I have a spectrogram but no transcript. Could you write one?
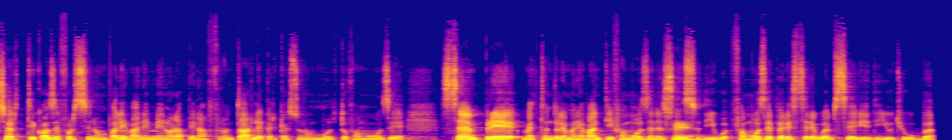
certe cose forse non valeva nemmeno la pena affrontarle perché sono molto famose, sempre mettendo le mani avanti famose nel sì. senso di famose per essere web serie di YouTube.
